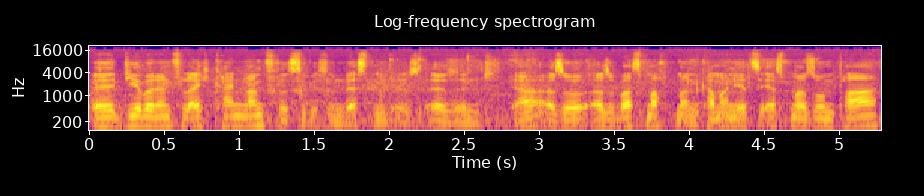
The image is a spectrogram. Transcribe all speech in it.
äh, die aber dann vielleicht kein langfristiges Investment ist, äh, sind. Ja? Also, also was macht man? Kann man jetzt erstmal so ein paar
